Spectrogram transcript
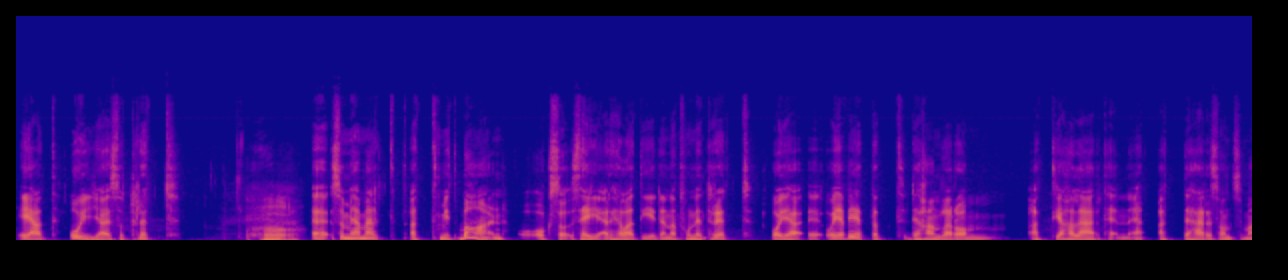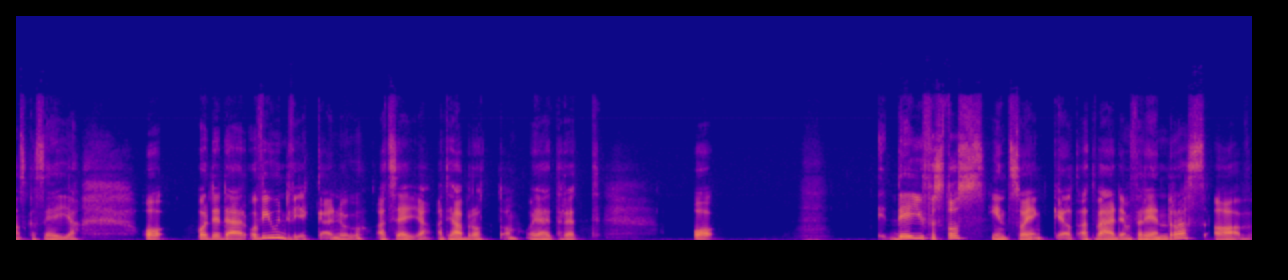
är att oj, jag är så trött. Ah. Som jag har märkt att mitt barn också säger hela tiden, att hon är trött och jag, och jag vet att det handlar om att jag har lärt henne att det här är sånt som man ska säga. Och, och, det där, och vi undviker nu att säga att jag har bråttom och jag är trött. Och det är ju förstås inte så enkelt att världen förändras av,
